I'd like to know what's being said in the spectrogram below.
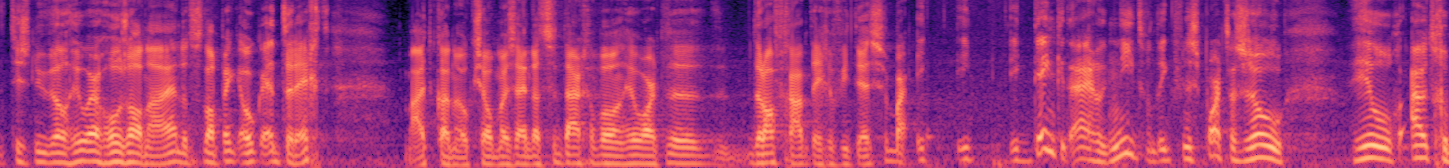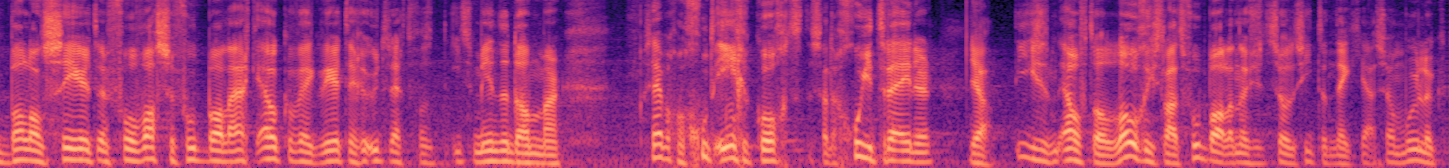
Het is nu wel heel erg Hosanna, hè? dat snap ik ook. En terecht. Maar het kan ook zomaar zijn dat ze daar gewoon heel hard uh, eraf gaan tegen Vitesse. Maar ik, ik, ik denk het eigenlijk niet. Want ik vind Sparta zo heel uitgebalanceerd en volwassen voetbal. Eigenlijk elke week weer tegen Utrecht was het iets minder dan. Maar ze hebben gewoon goed ingekocht. Er staat een goede trainer. Ja. Die is een elftal logisch laat voetballen. En als je het zo ziet, dan denk je, ja, zo moeilijk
